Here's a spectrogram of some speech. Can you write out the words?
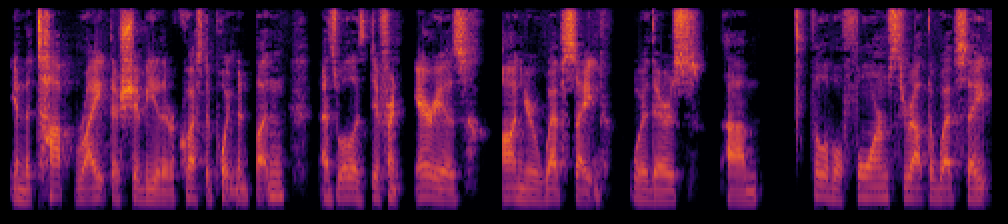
in the top right, there should be the request appointment button, as well as different areas on your website where there's um, fillable forms throughout the website.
